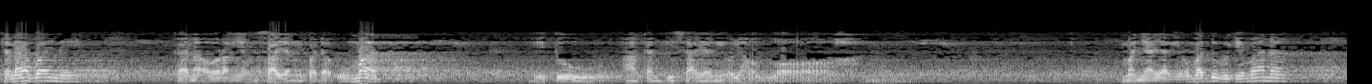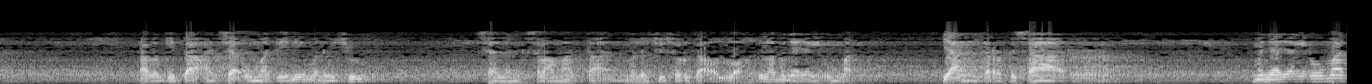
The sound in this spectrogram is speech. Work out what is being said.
Kenapa ini? Karena orang yang sayang pada umat itu akan disayangi oleh Allah. Menyayangi umat itu bagaimana? Kalau kita ajak umat ini menuju jalan keselamatan, menuju surga Allah, itulah menyayangi umat yang terbesar. Menyayangi umat,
